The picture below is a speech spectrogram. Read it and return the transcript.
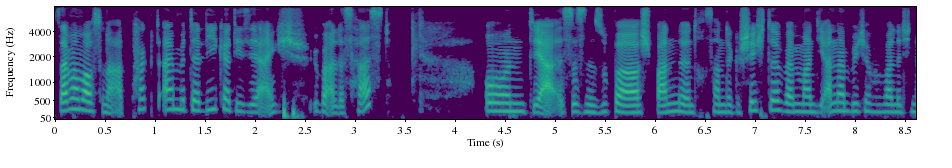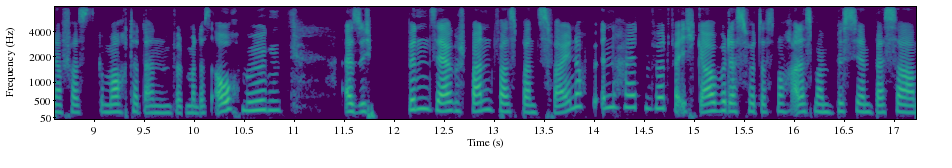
sagen wir mal, auf so eine Art Pakt ein mit der Liga, die sie ja eigentlich über alles hasst. Und ja, es ist eine super spannende, interessante Geschichte. Wenn man die anderen Bücher von Valentina Fast gemocht hat, dann wird man das auch mögen. Also, ich bin sehr gespannt, was Band 2 noch beinhalten wird, weil ich glaube, das wird das noch alles mal ein bisschen besser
